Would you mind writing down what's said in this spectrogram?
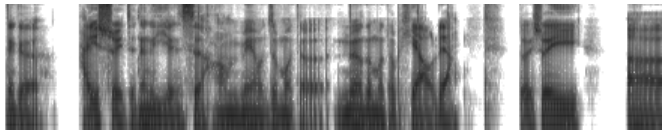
那个海水的那个颜色好像没有这么的没有那么的漂亮。对，所以呃，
